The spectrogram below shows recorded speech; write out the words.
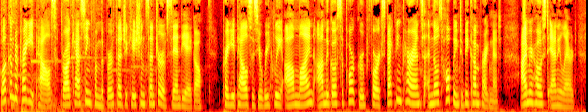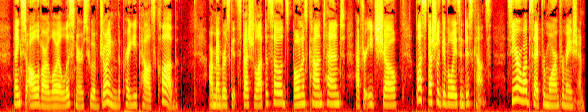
Welcome to Preggy Pals, broadcasting from the Birth Education Center of San Diego. Preggy Pals is your weekly online, on the go support group for expecting parents and those hoping to become pregnant. I'm your host, Annie Laird. Thanks to all of our loyal listeners who have joined the Preggy Pals Club. Our members get special episodes, bonus content after each show, plus special giveaways and discounts. See our website for more information.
